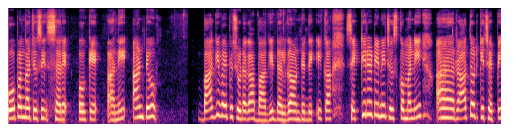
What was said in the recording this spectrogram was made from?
కోపంగా చూసి సరే ఓకే అని అంటూ బాగి వైపు చూడగా బాగి డల్గా ఉంటుంది. ఇక సెక్యూరిటీని చూసుకోమని రాథోడ్కి చెప్పి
